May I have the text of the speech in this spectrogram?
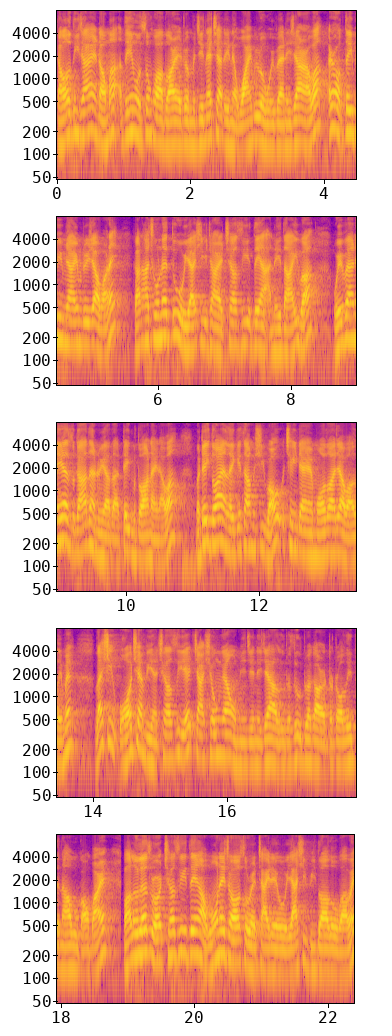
ဒါကိုဒီတိုင်းရင်တောင်မှအသင်းကိုဆုံးခွာသွားတဲ့အတွက်မကျေနပ်ချက်တွေနဲ့ဝိုင်းပြီးတော့ဝေဖန်နေကြတာပါအဲ့တော့သိပ်ပြီးအများကြီးမတွေးကြပါနဲ့ဂါနာချိုနဲ့သူ့ကိုရရှိထားတဲ့ Chelsea အသင်းကအနေသားကြီးပါ ဝေဖန်နေတဲ့စကားသံတွေကသာတိတ်မသွားနိုင်တာပါမတိတ်သွားရင်လည်းကိစ္စမရှိပါဘူးအချိန်တန်ရင်မောသွားကြပါလိမ့်မယ်လက်ရှိ World Champion Chelsea ရဲ့ကြာရှုံးခန်းကိုမြင်ကျင်နေကြတဲ့လူတစ်စုအတွက်ကတော့တော်တော်လေးတနာဖို့ကောင်းပါတယ်ဘာလို့လဲဆိုတော့ Chelsea အသင်းက One Draw ဆိုတဲ့ title ကိုရရှိပြီးသွားလို့ပါပဲ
